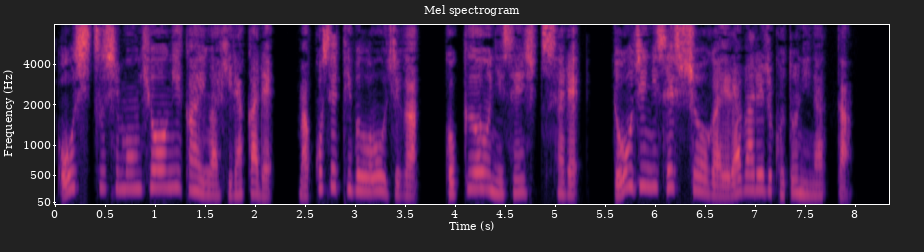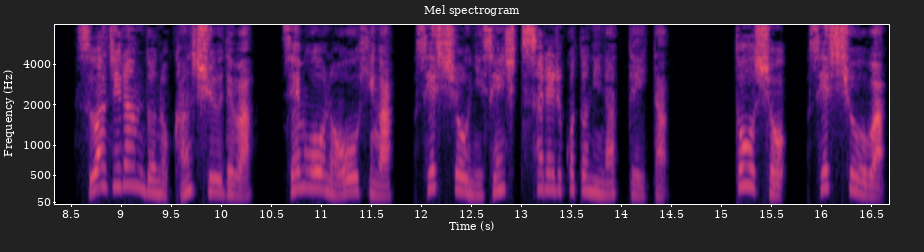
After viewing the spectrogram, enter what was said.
王室諮問評議会が開かれ、マコセティブ王子が国王に選出され、同時に摂政が選ばれることになった。スワジランドの慣習では、戦王の王妃が摂政に選出されることになっていた。当初、摂政は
